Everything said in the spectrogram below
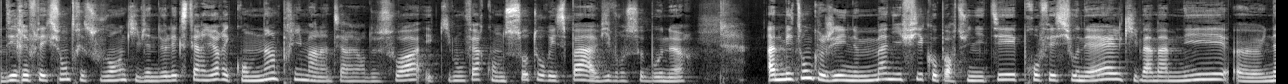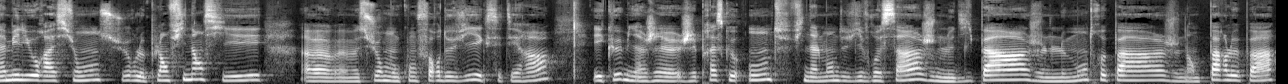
des réflexions très souvent qui viennent de l'extérieur et qu'on imprime à l'intérieur de soi et qui vont faire qu'on ne s'autorise pas à vivre ce bonheur. Admettons que j'ai une magnifique opportunité professionnelle qui va m'amener euh, une amélioration sur le plan financier, euh, sur mon confort de vie, etc. Et que bien j'ai presque honte finalement de vivre ça. Je ne le dis pas, je ne le montre pas, je n'en parle pas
